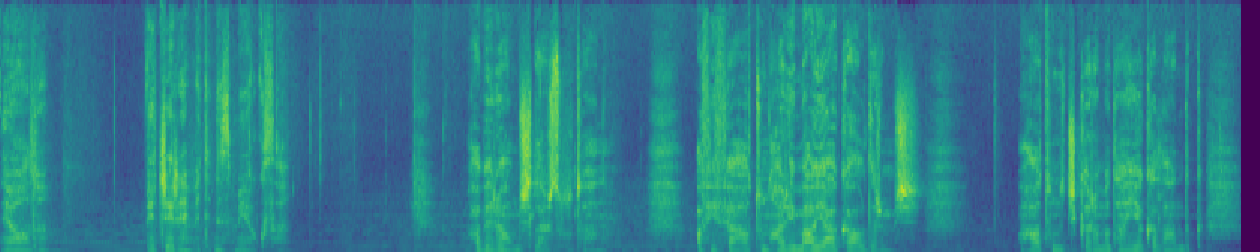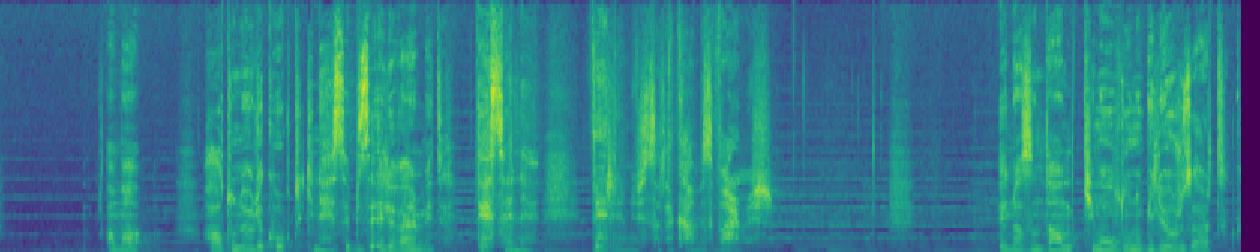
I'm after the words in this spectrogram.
Ne oldu? Beceremediniz mi yoksa? Haber almışlar sultanım. Afife Hatun haremi ayağa kaldırmış. Hatun'u çıkaramadan yakalandık. Ama Hatun öyle korktu ki neyse bizi ele vermedi. Desene verilmiş sadakamız varmış. En azından kim olduğunu biliyoruz artık.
